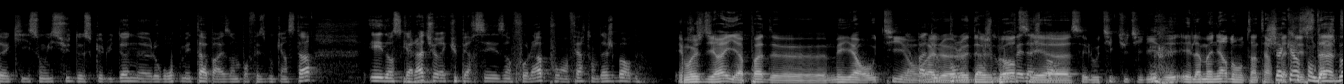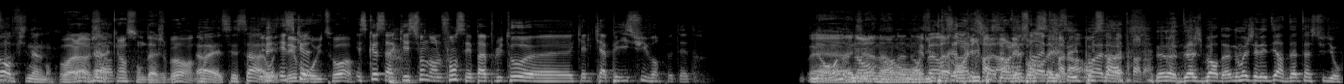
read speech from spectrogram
euh, qui sont issus de ce que lui donne euh, le groupe Meta par exemple pour Facebook Insta. Et dans ce cas-là, tu récupères ces infos-là pour en faire ton dashboard. Et moi, je dirais, il n'y a pas de meilleur outil. En vrai, le, bon- le de dashboard, c'est euh, c'est l'outil que tu utilises et, et la manière dont tu interprètes Chacun les son stats. dashboard finalement. Voilà, Ouais, chacun son dashboard. Ouais, c'est ça. Est-ce que- Débrouille-toi. Est-ce que sa question, dans le fond, c'est pas plutôt euh, quel KPI suivre, peut-être? Non, non, Euh, non, non, non, non. on lit pas- très on lit très pas dans les pensées. Non, non, dashboard. Non, moi, j'allais dire Data Studio.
